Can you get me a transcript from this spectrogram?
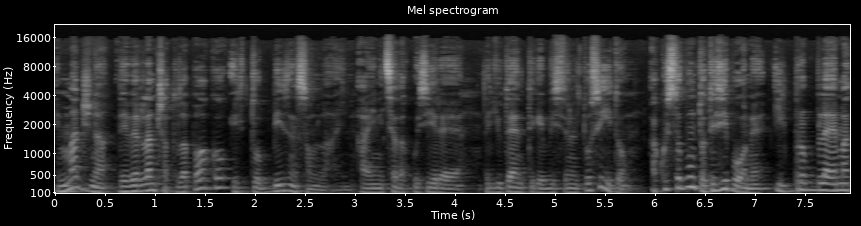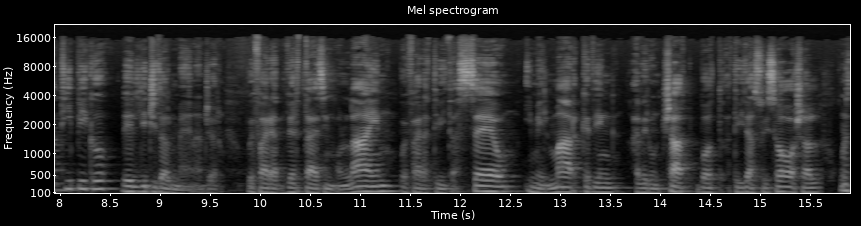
Immagina di aver lanciato da poco il tuo business online. Hai iniziato ad acquisire degli utenti che visitano il tuo sito. A questo punto ti si pone il problema tipico del digital manager. Puoi fare advertising online, puoi fare attività SEO, email marketing, avere un chatbot, attività sui social, una,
